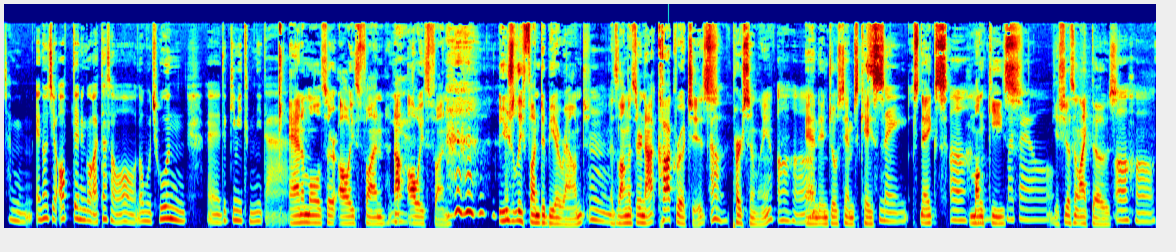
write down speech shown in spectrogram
참 에너지 업 되는 것 같아서 너무 좋은 에, 느낌이 듭니다. Animals are always fun. Yeah. Not always fun. usually fun to be around as long as they're not cockroaches, personally. And in Jo Sam's case, Snake. snakes, monkeys. 맞아요. Yeah, she doesn't like those. 어허.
